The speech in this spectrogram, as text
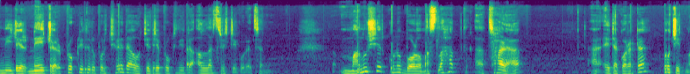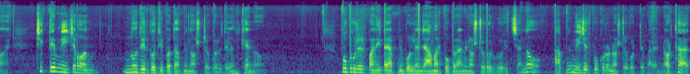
নিজের নেচার প্রকৃতির উপর ছেড়ে দেওয়া উচিত যে প্রকৃতিটা আল্লাহ সৃষ্টি করেছেন। মানুষের কোনো বড় মাসলাহাত ছাড়া এটা করাটা উচিত নয়। ঠিক তেমনি যেমন নদীর গতিপথ আপনি নষ্ট করে দিলেন, কেন? পুকুরের পানিটা আপনি বললেন যে, আমার পুকুর আমি নষ্ট করব, ইচ্ছা। নো আপনি নিজের পুকুরও নষ্ট করতে পারেন। অর্থাৎ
